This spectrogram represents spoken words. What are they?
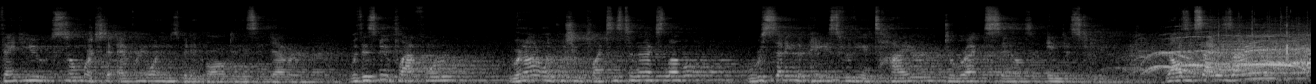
Thank you so much to everyone who's been involved in this endeavor. With this new platform, we're not only pushing Plexus to the next level, we're setting the pace for the entire direct sales industry. Y'all as excited as I am?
